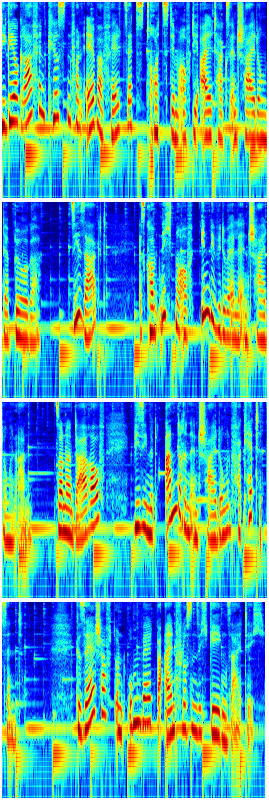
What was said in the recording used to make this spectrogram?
Die Geografin Kirsten von Elverfeld setzt trotzdem auf die Alltagsentscheidung der Bürger. Sie sagt, es kommt nicht nur auf individuelle Entscheidungen an, sondern darauf, wie sie mit anderen Entscheidungen verkettet sind. Gesellschaft und Umwelt beeinflussen sich gegenseitig.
